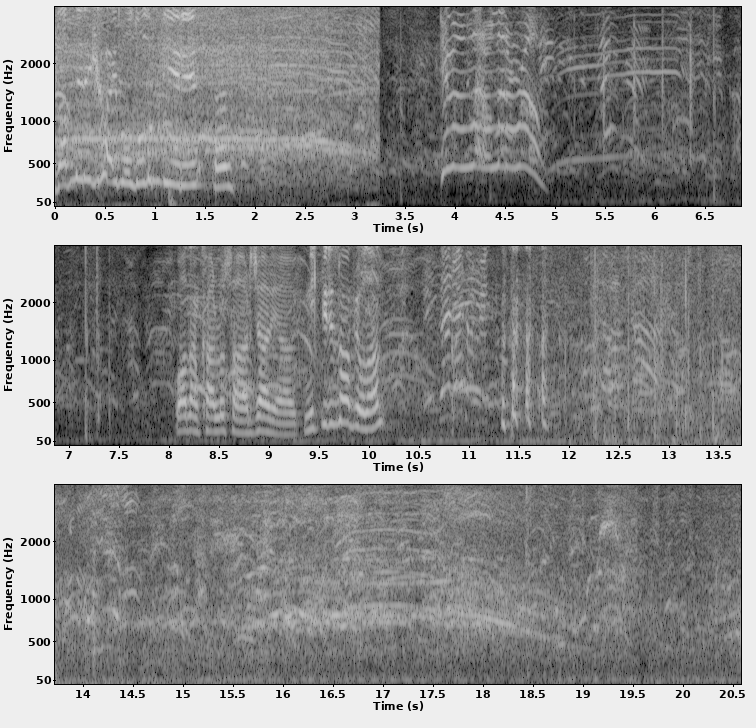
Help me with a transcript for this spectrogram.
Adam nereye kayboldu oğlum diğeri? Ha? Bu adam Carlos harcar ya. Nick Biriz ne yapıyor lan? ah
